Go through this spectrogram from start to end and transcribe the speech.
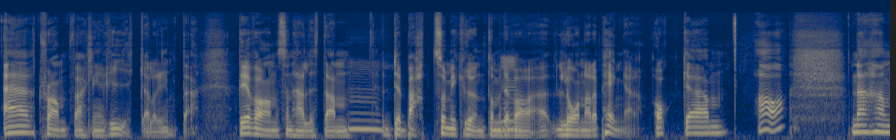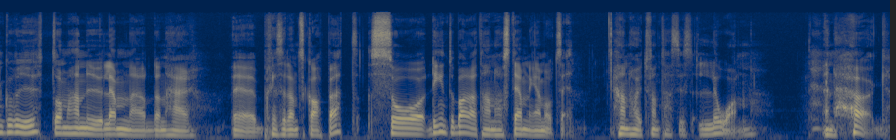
Är Trump verkligen rik eller inte? Det var en sån här liten Mm. debatt som gick runt om det Mm. var eh, lånade pengar. Och ehm, ja, när han går ut, om han nu lämnar den här eh, presidentskapet, så det är inte bara att han har stämningar mot sig. Han har ett fantastiskt lån en hög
